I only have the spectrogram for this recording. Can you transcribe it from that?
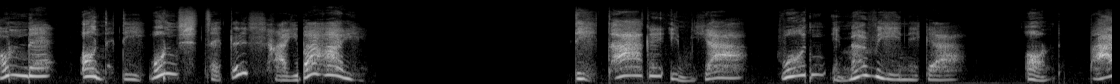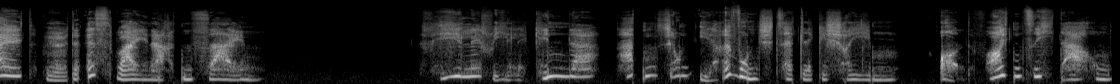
Hunde und die Wunschzettelschreiberei. Die Tage im Jahr wurden immer weniger und bald würde es Weihnachten sein. Viele, viele Kinder hatten schon ihre Wunschzettel geschrieben und freuten sich darum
